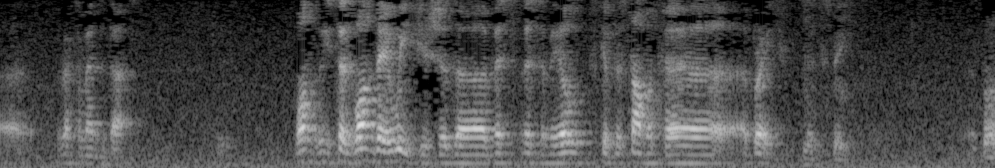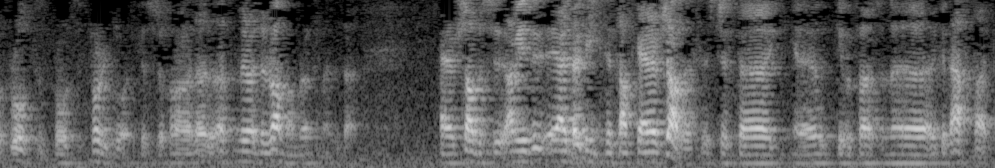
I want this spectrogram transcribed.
uh, recommended that. One, he said one day a week you should uh, miss, miss a meal to give the stomach uh, a break, so to speak. Brought, brought, brought, probably brought, because the, the, the Rambam recommended that. Erev Shabbos, I mean, I don't think it's tough Erev Shabbos, it's just, uh, you know, give a person a, a good appetite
